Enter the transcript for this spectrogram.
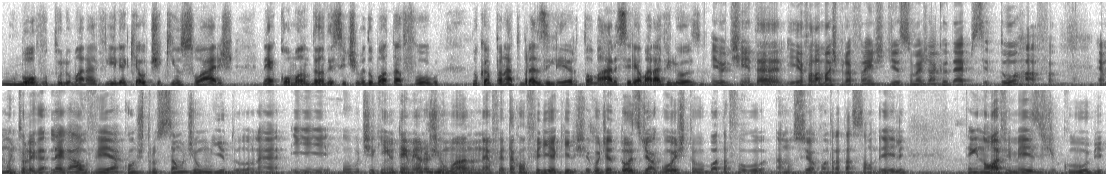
um novo Túlio Maravilha, que é o Tiquinho Soares, né, comandando esse time do Botafogo no Campeonato Brasileiro. Tomara, seria maravilhoso. Eu tinha até ia falar mais pra frente disso, mas já que o Depp citou, Rafa, é muito lega- legal ver a construção de um ídolo, né? E o Tiquinho tem menos de um ano, né? Fui até conferir aqui, ele chegou dia 12 de agosto, o Botafogo anunciou a contratação dele. Tem nove meses de clube.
